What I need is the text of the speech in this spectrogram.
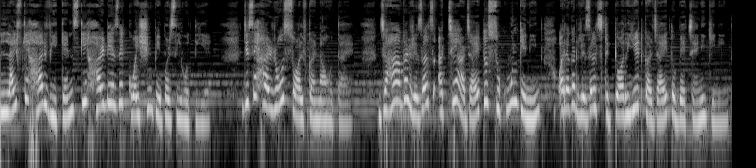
लाइफ के हर वीकेंड्स की हर डेज़ एक क्वेश्चन पेपर सी होती है, जिसे हर रोज सॉल्व करना होता है। जहाँ अगर रिजल्ट्स अच्छे आ जाए तो सुकून की नींद, और अगर रिजल्ट्स डिटोरिएट कर जाए तो बेचैनी की नींद।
